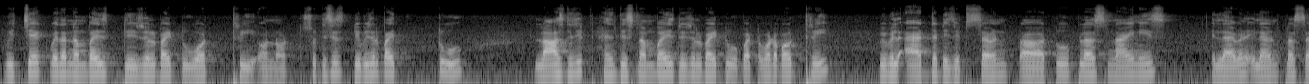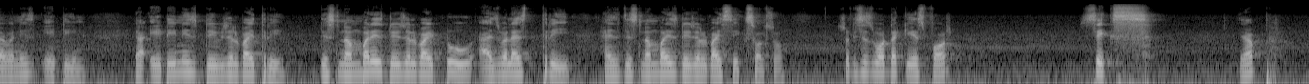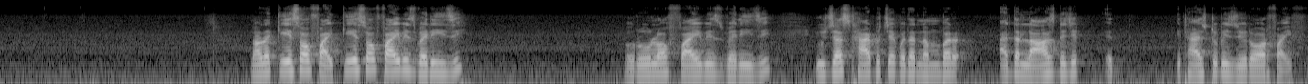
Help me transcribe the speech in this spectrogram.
we check whether number is divisible by 2 or 3 or not. So this is divisible by 2 last digit hence this number is divisible by 2 but what about 3 we will add the digits. 7 uh, 2 plus 9 is 11 11 plus 7 is 18 yeah 18 is divisible by 3 this number is divisible by 2 as well as 3 hence this number is divisible by 6 also. So this is what the case for 6 yep. Now the case of 5 case of 5 is very easy. Rule of 5 is very easy you just have to check whether number at the last digit it it has to be 0 or 5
